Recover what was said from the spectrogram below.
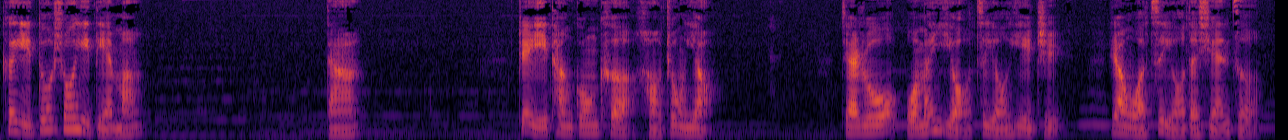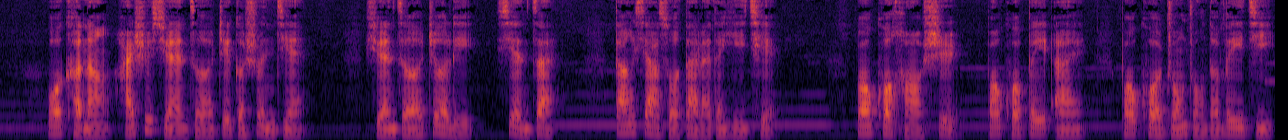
可以多说一点吗？答：这一趟功课好重要。假如我们有自由意志，让我自由的选择，我可能还是选择这个瞬间，选择这里、现在、当下所带来的一切，包括好事，包括悲哀，包括种种的危机。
